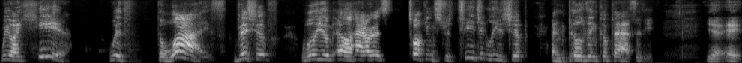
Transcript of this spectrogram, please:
We are here with the wise Bishop William L. Harris talking strategic leadership and building capacity. Yeah, hey,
